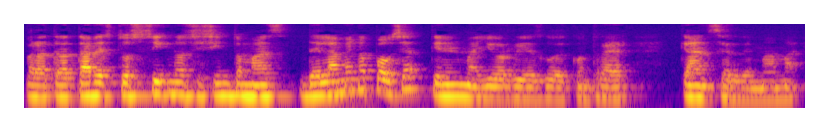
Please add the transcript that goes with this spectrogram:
para tratar estos signos y síntomas de la menopausia tienen mayor riesgo de contraer cáncer de mama.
